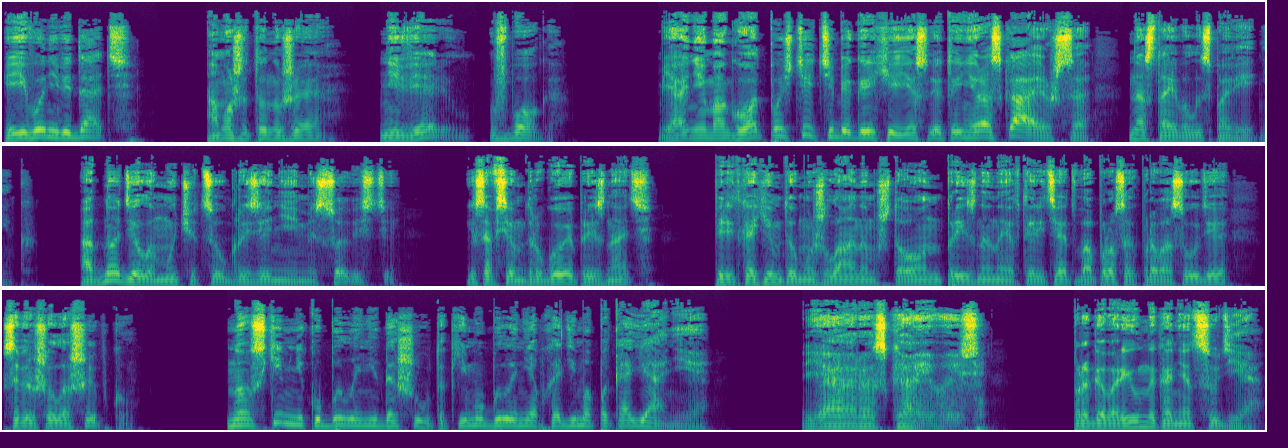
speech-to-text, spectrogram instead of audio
и его не видать. А может, он уже не верил в Бога. «Я не могу отпустить тебе грехи, если ты не раскаешься», — настаивал исповедник. Одно дело мучиться угрызениями совести, и совсем другое — признать, перед каким-то мужланом, что он, признанный авторитет в вопросах правосудия, совершил ошибку. Но Скимнику было не до шуток, ему было необходимо покаяние. «Я раскаиваюсь», — проговорил, наконец, судья.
